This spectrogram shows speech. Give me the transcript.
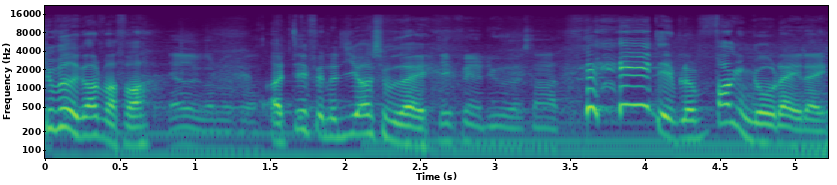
Du ved godt hvorfor. Jeg ved godt, hvorfor. Og det finder de også ud af. Det finder de ud af snart. det er blevet en fucking god dag i dag.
